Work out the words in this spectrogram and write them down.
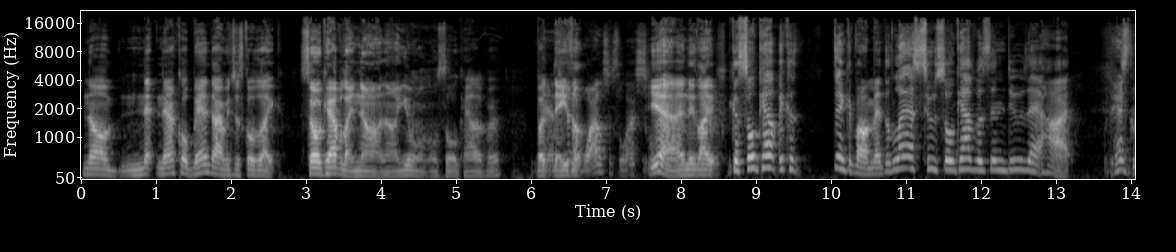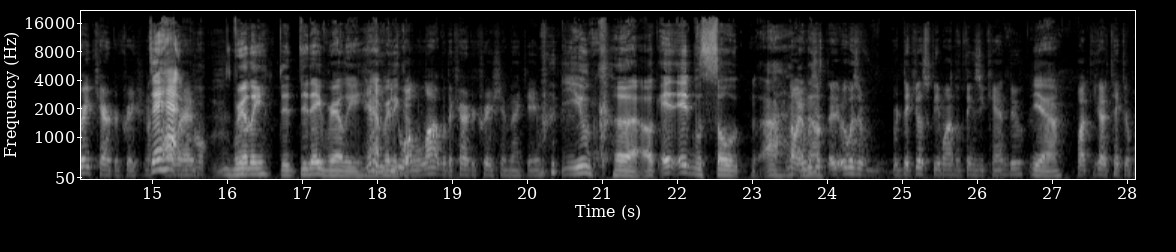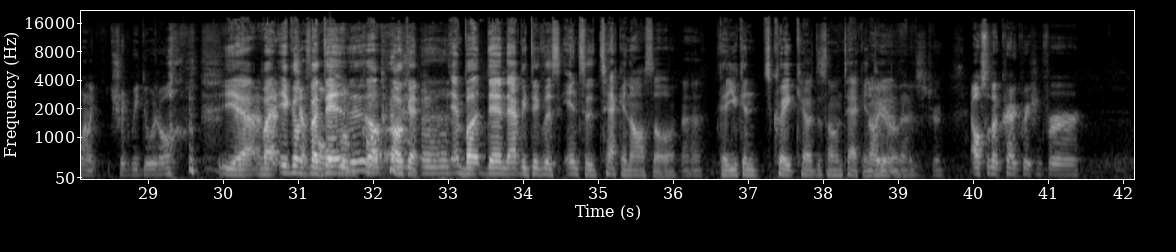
no N- Namco Bandai would just go like Soul Calibur. Like, no, no, you don't know Soul Calibur. But yeah, they it's been a while since the last. Soul Yeah, Calibur and they like because Soul Calibur because think about it, man, the last two Soul Caliburs didn't do that hot. But they had great character creation. That's They all had really did did they really Yeah, have you really can do a lot with the character creation in that game. You could. Okay, it, it was so. Uh, no, it was no. just it was a ridiculous with the amount of things you can do. yeah. But you got to take to the point like, should we do it all? Yeah, And but it goes. Jeff But then Goldblum quote. okay, Uh, Yeah, but then that ridiculous into Tekken also, uh-huh. because you can create characters on Tekken Oh too. yeah, that is true. Also, the character creation for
